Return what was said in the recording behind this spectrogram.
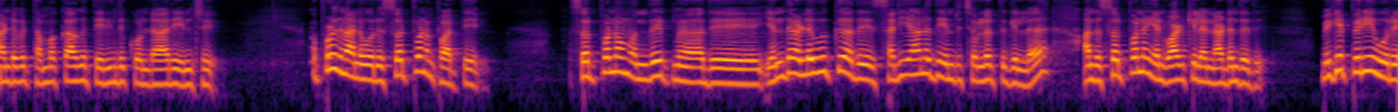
ஆண்டவர் தமக்காக தெரிந்து கொண்டார் என்று. அப்பொழுது நான் ஒரு சொற்பனம் பார்த்தேன். சொற்பனம் வந்து அது எந்த அளவுக்கு அது சரியானது என்று சொல்லறதுக்கு இல்லை. அந்த சொற்பனம் என் வாழ்க்கையில் நடந்தது. மிகப்பெரிய ஒரு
